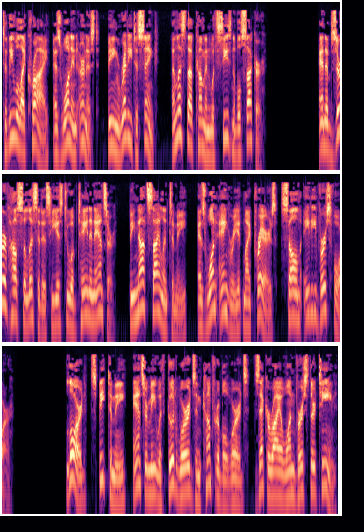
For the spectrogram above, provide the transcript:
to thee will I cry, as one in earnest, being ready to sink, unless thou come in with seasonable succor. And observe how solicitous he is to obtain an answer, be not silent to me, as one angry at my prayers. Psalm 80 verse 4. Lord, speak to me, answer me with good words and comfortable words. Zechariah 1 verse 13.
